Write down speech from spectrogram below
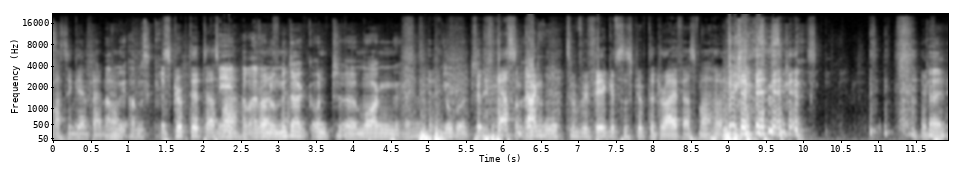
machst den Gameplan. haben, ja. haben Skript. Scripted erstmal. Nee, aber einfach nur Mittag und äh, morgen äh, Joghurt. Für den ersten Gang zum Buffet gibt es einen Scripted Drive erstmal. Geil.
